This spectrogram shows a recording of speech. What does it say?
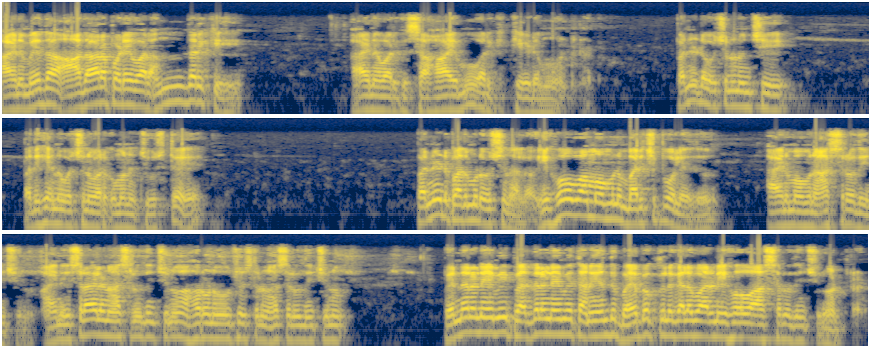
ఆయన మీద ఆధారపడే వారందరికీ ఆయన వారికి సహాయము వారికి కేయడము అంటున్నాడు. పన్నెండవ వచనం నుంచి పదిహేను వచ్చిన వరకు మనం చూస్తే పన్నెండు పదమూడు వచనాల్లో ఇహోవా మమ్మను మరిచిపోలేదు. ఆయన మమ్మల్ని ఆశీర్వదించును. ఆయన ఇస్రాయలను ఆశీర్వదించును అహరోణ వంశస్థులను ఆశీర్వదించును. పిన్నలనేమి పెద్దలనేమి తన ఎందు భయభక్తులు గలవారిని ఇహోవా ఆశీర్వదించును అంటాడు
